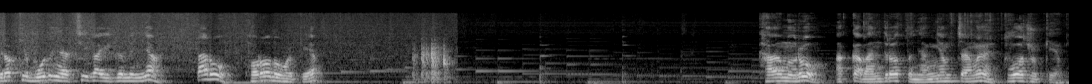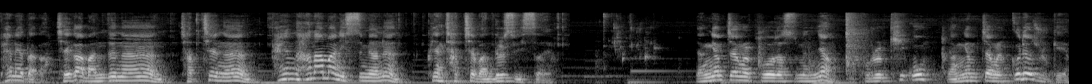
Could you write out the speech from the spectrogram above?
이렇게 모든 야채가 익으면요. 따로 덜어 놓을게요. 다음으로 아까 만들었던 양념장을 부어줄게요. 팬에다가. 제가 만드는 잡채는 팬 하나만 있으면은 그냥 잡채 만들 수 있어요. 양념장을 부어줬으면요. 불을 켜고 양념장을 끓여줄게요.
